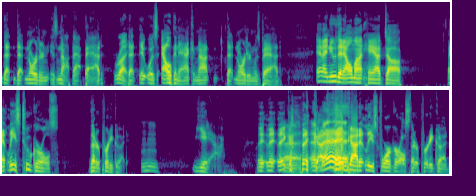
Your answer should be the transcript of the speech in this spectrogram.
that that Northern is not that bad. Right. That it was Algonac, not that Northern was bad. And I knew that Almont had uh, at least two girls that are pretty good. Mm-hmm. Yeah. They, they, they Uh, got, they and got, then- they've got at least four girls that are pretty good.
